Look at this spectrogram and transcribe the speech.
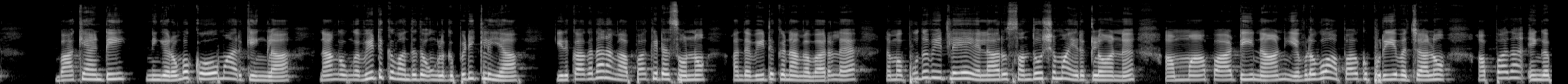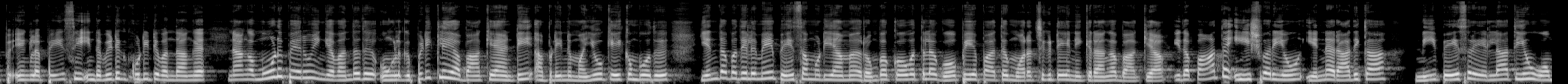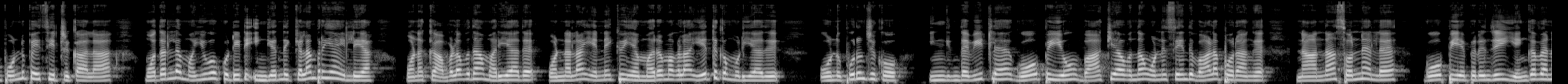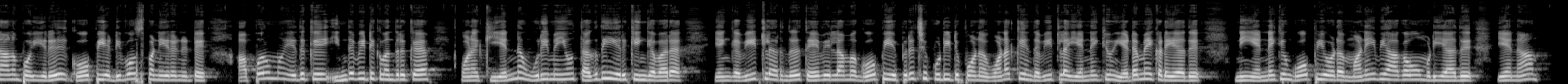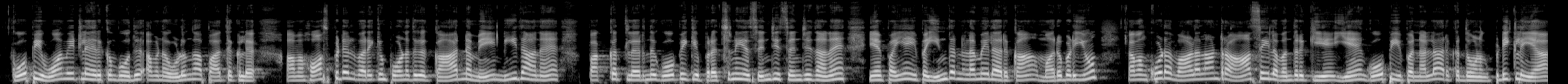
பாக்கியா ஆண்டி நீங்கள் ரொம்ப கோவமாக இருக்கீங்களா? நாங்கள் உங்கள் வீட்டுக்கு வந்தது உங்களுக்கு பிடிக்கலையா? இதுக்காக தான் நாங்கள் அப்பா கிட்ட சொன்னோம். அந்த வீட்டுக்கு நாங்கள் வரல. நம்ம புது வீட்லேயே எல்லாரும் சந்தோஷமாக இருக்கலாம்னு. அம்மா பாட்டி நான் எவ்வளவோ அப்பாவுக்கு புரிய வச்சாலும் அப்பா தான் எங்கள் எங்களை பேசி இந்த வீட்டுக்கு கூட்டிகிட்டு வந்தாங்க. நாங்கள் மூணு பேரும் இங்கே வந்தது உங்களுக்கு பிடிக்கலையா பாக்கியா ஆண்டி? அப்படின்னு மையு கேட்கும்போது எந்த பதிலுமே பேச முடியாமல் ரொம்ப கோவத்தில் கோபியை பார்த்து முறைச்சிக்கிட்டே நிற்கிறாங்க பாக்கியா. இதை பார்த்த ஈஸ்வரியும் என்ன ராதிகா நீ பேசுகிற எல்லாத்தையும் உன் பொண்ணு பேசிகிட்டு இருக்காளா? முதல்ல மையுவை கூட்டிகிட்டு இங்கேருந்து கிளம்புறியா இல்லையா? உனக்கு அவ்வளவுதான் மரியாதை. உன்னெல்லாம் என்றைக்கும் என் மருமகளாக ஏற்றுக்க முடியாது. ஒன்று புரிஞ்சுக்கோ. இங்கே இந்த வீட்டில் கோபியும் பாக்கியாவும் தான் ஒன்று சேர்ந்து வாழ போகிறாங்க நான் தான் சொன்னேன்ல கோபியை பிரிஞ்சு எங்கே வேணாலும் போயிரு கோபியை டிவோர்ஸ் பண்ணிடுன்னுட்டு அப்புறமும் எதுக்கு இந்த வீட்டுக்கு வந்திருக்க? உனக்கு என்ன உரிமையும் தகுதியும் இருக்கு இங்கே வர. எங்கள் வீட்டில் இருந்து தேவையில்லாமல் கோபியை பிரித்து கூட்டிகிட்டு போன உனக்கு இந்த வீட்டில் என்றைக்கும் இடமே கிடையாது. நீ என்றைக்கும் கோபியோட மனைவி ஆகவும் முடியாது. ஏன்னா கோபி உன் வீட்டில் இருக்கும்போது அவனை ஒழுங்காக பார்த்துக்கல. அவன் ஹாஸ்பிட்டல் வரைக்கும் போனதுக்கு காரணமே நீ தானே பக்கத்துல இருந்து கோபிக்கு பிரச்சனையை செஞ்சு செஞ்சு தானே என் பையன் இப்போ இந்த நிலமையில இருக்கான். மறுபடியும் அவன் கூட வாழலான்ற ஆசையில் வந்திருக்கியே. ஏன் கோபி இப்போ நல்லா இருக்கிறது உனக்கு பிடிக்கலையா?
